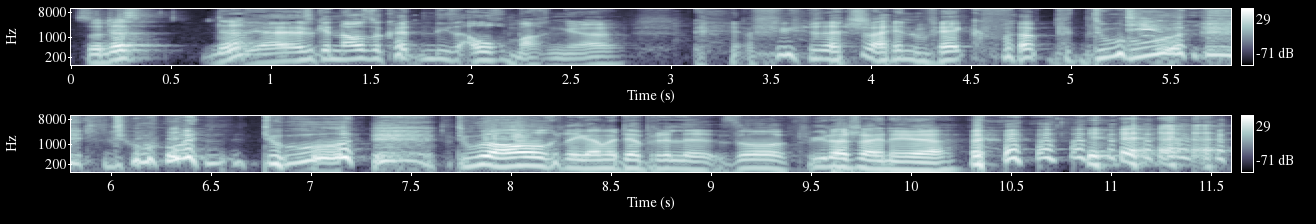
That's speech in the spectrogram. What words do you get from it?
So, das, ne? Ja, genauso könnten die es auch machen, ja. Führerschein weg, du, du, du, du auch, Digga, mit der Brille. So, Führerschein her.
